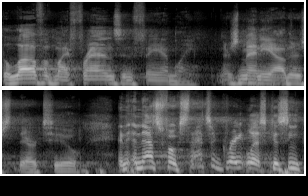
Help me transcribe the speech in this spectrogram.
the love of my friends and family. There's many others there too. And, and that's, folks, that's a great list. Because, see,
